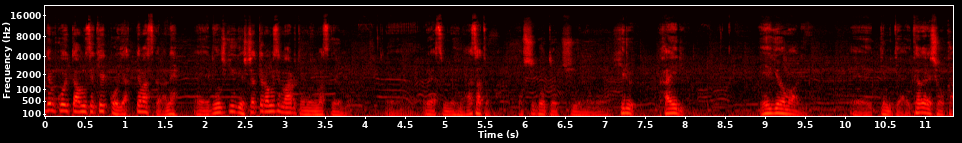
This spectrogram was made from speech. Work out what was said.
でもこういったお店結構やってますからね、えー臨時休業しちゃってるお店もあると思いますけども、えお休みの日の朝とか、お仕事中の昼、帰り、営業もあり、え行ってみてはいかがでしょうか。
